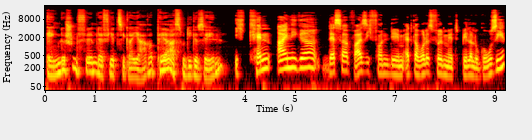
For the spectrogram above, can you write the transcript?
englischen Film der 40er Jahre. Per, hast du die gesehen? Ich kenne einige, deshalb weiß ich von dem Edgar Wallace-Film mit Bela Lugosi,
